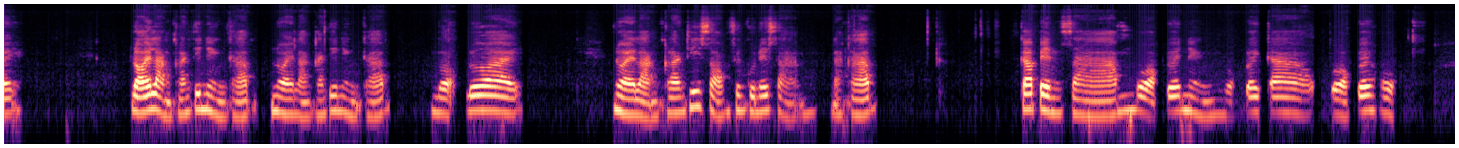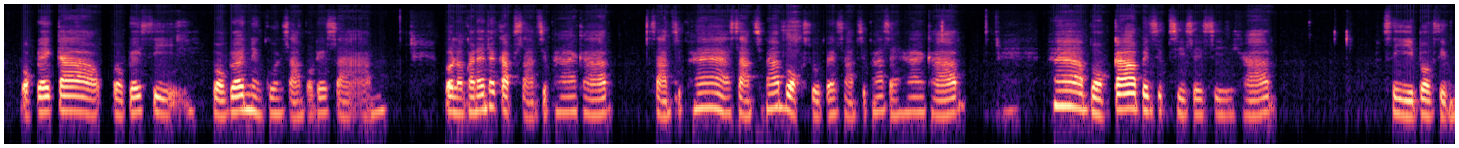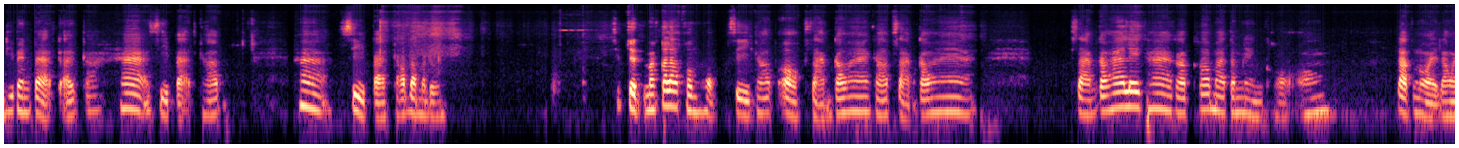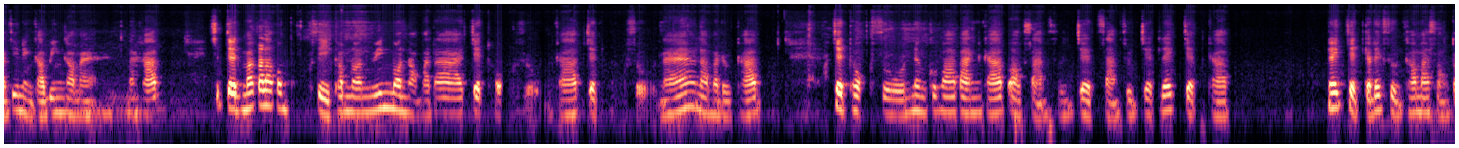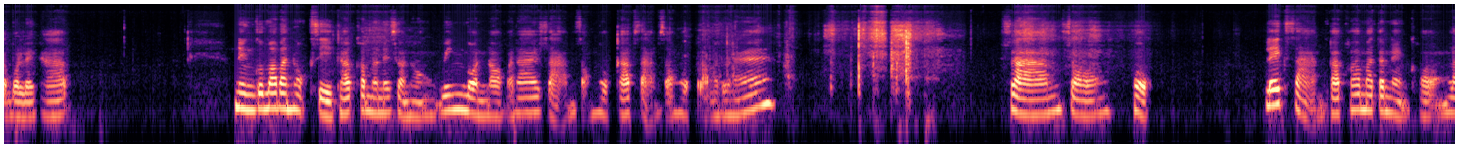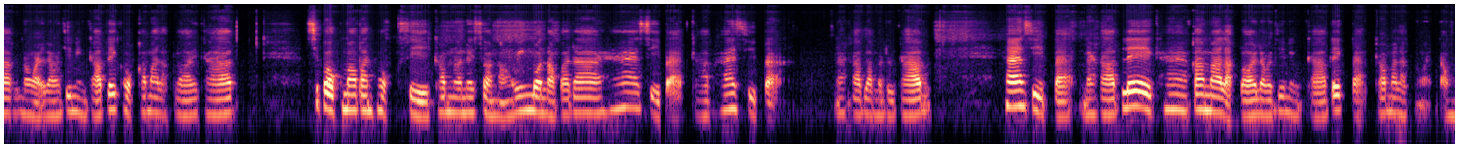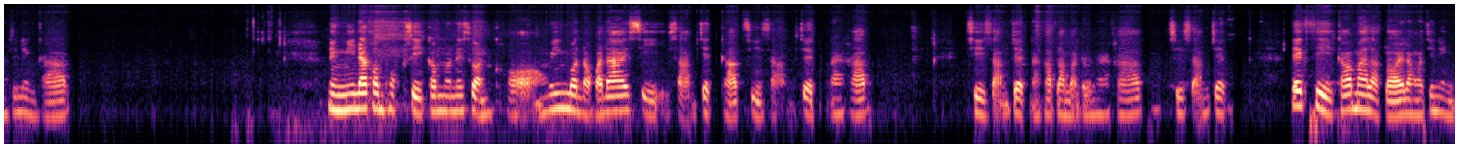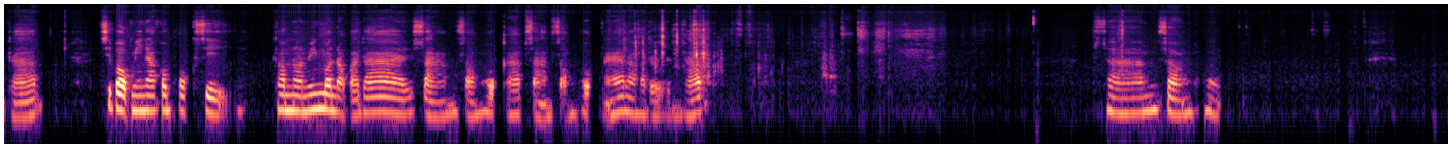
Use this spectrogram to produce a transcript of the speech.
ร้อยหลังครั้งที่ 1 ครับ หน่วยหลังครั้งที่ 1 ครับ บวกด้วยหน่วยหลังครั้งที่ 2 ซึ่งคูณด้วย 3 นะครับ ก็เป็น 3 บวกด้วย 1 บวกด้วย 9 บวกด้วย 6 บวกด้วย9บวกด้วย4บวกด้วย1คูณ3บวกด้วย3บวกรวมกันได้เท่ากับ 35 ครับ 35 35บวก0เป็น 35ใส่5ครับ 5บวก9เป็น 14ใส่4ครับ4บวก10ที่เป็น8ได้ก็5 4 8 ครับ 5 4 8 ครับ เรามาดู 17 มกราคม 64 ครับ ออก 395 ครับ 395 395 เลข 5 ครับ เข้ามาตำแหน่งของ หลักหน่วยรางวัลที่1ครับวิ่งเข้ามานะครับ 17 มกราคม64คำนวณวิ่งบนออกมาได้ 760 ครับ 760 นะ เรามาดูครับ 760 1กุมภาพันธ์ครับ ออก 307 307 เลข 7 ครับ เลข 7 กับเลข 0 เข้ามา 2ตัวบนเลยครับ1กุมภาพันธ์64 ครับคำนวณในส่วนของวิ่งบนออกมาได้ 326 ครับ 326 เรามาดูนะ 326 เลข 3 ครับเข้ามาตำแหน่งของหลักหน่วยรางวัลที่ 1 ครับ เลข 6 เข้ามาหลักร้อยครับ 16กุมปัน64คำนวณในส่วนของวิ่งบนออกมาได้ 548 ครับ 548 นะครับ เรามาดูครับ 548 นะครับ เลข 5 เข้ามาหลักร้อยรางวัลที่ 1 ครับ เลข 8 เข้ามาหลักหน่วยรางวัลที่ 1 ครับ1มีนาคม64คำนวณในส่วนของวิ่งบนออกมาได้437ครับ437นะครับ437นะครับเรามาดูนะครับ437เเลข4เข้ามาหลักร้อยรางวัลที่1ครับ16มีนาคม64คำนวณวิ่งบนออกมาได้326ครับ326นะเรามาดูกันครับ326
